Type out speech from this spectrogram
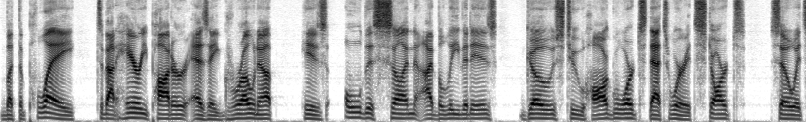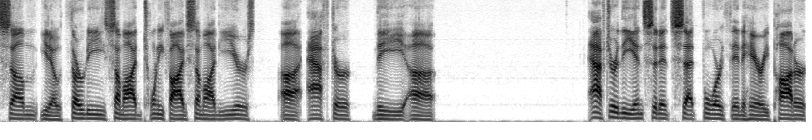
but the play it's about Harry Potter as a grown up. His oldest son, I believe it is, goes to Hogwarts. That's where it starts. So it's some, you know, 30 some odd, 25 some odd years uh, after the uh, after the incident set forth in Harry Potter.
